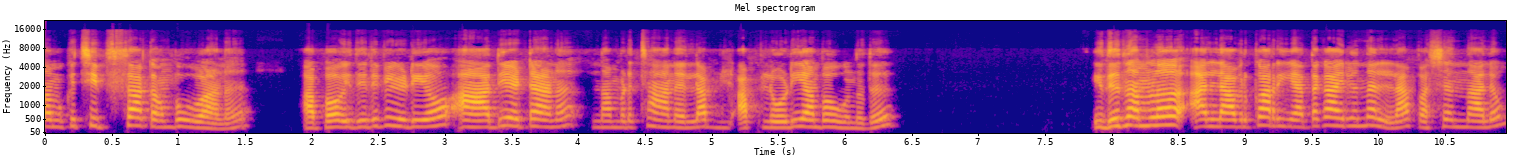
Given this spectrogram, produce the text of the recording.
നമുക്ക് ചിപ്സ് ആക്കാൻ പോവാണ്. അപ്പോൾ ഇതിന്റെ വീഡിയോ ആദ്യമായിട്ടാണ് നമ്മുടെ ചാനലിൽ അപ്ലോഡ് ചെയ്യാൻ പോകുന്നത്. ഇത് നമ്മൾ എല്ലാവർക്കും അറിയാത്ത കാര്യമൊന്നല്ല പക്ഷെ എന്നാലും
